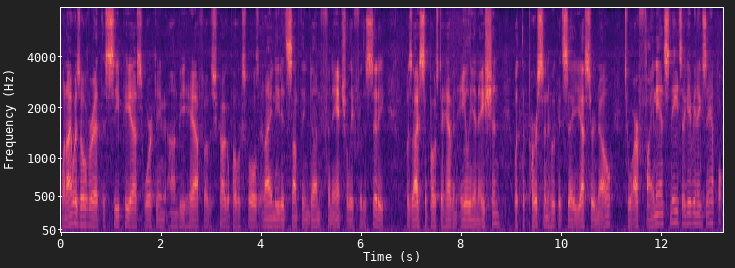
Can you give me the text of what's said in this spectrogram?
When I was over at the CPS working on behalf of the Chicago Public Schools and I needed something done financially for the city, was I supposed to have an alienation with the person who could say yes or no to our finance needs? I'll give you an example.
